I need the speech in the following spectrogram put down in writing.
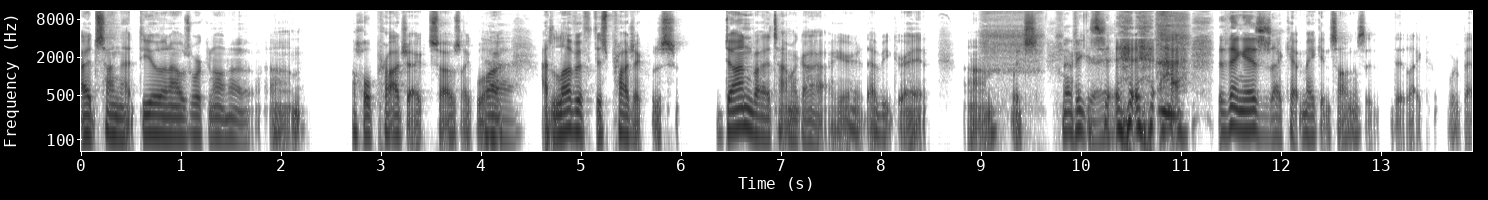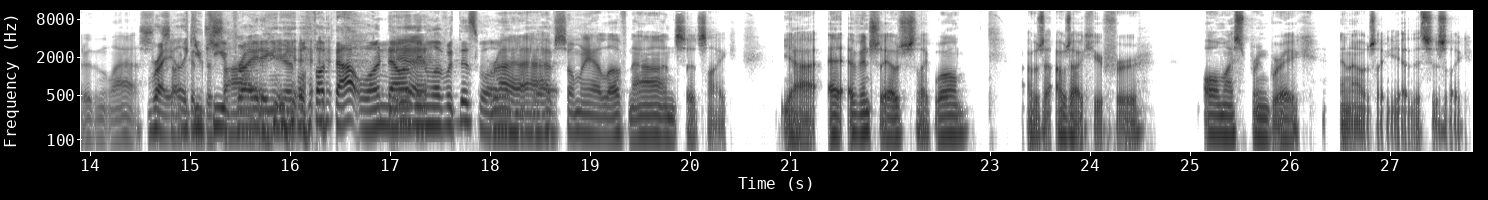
I'd signed that deal and I was working on a um, a whole project. So I was like, well, I, Yeah. I'd love if this project was done by the time I got out here. That'd be great. Um, which That'd be great. the thing is, is I kept making songs that, that like were better than the last. Right. So like you couldn't keep writing and you're like, well, fuck that one. Now I'm in love with this one. Right. I have so many I love now, and so it's like, yeah. Eventually, I was just like, well, I was I was out here for all my spring break, and I was like, yeah, this is like,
